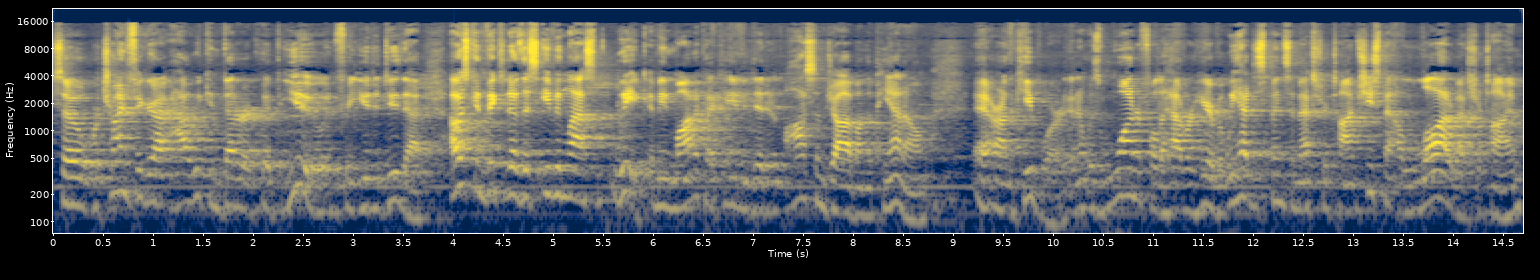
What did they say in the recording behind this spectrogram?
So we're trying to figure out how we can better equip you and for you to do that. I was convicted of this even last week. I mean, Monica came and did an awesome job on the piano eh, or on the keyboard, and it was wonderful to have her here. But we had to spend some extra time. She spent a lot of extra time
